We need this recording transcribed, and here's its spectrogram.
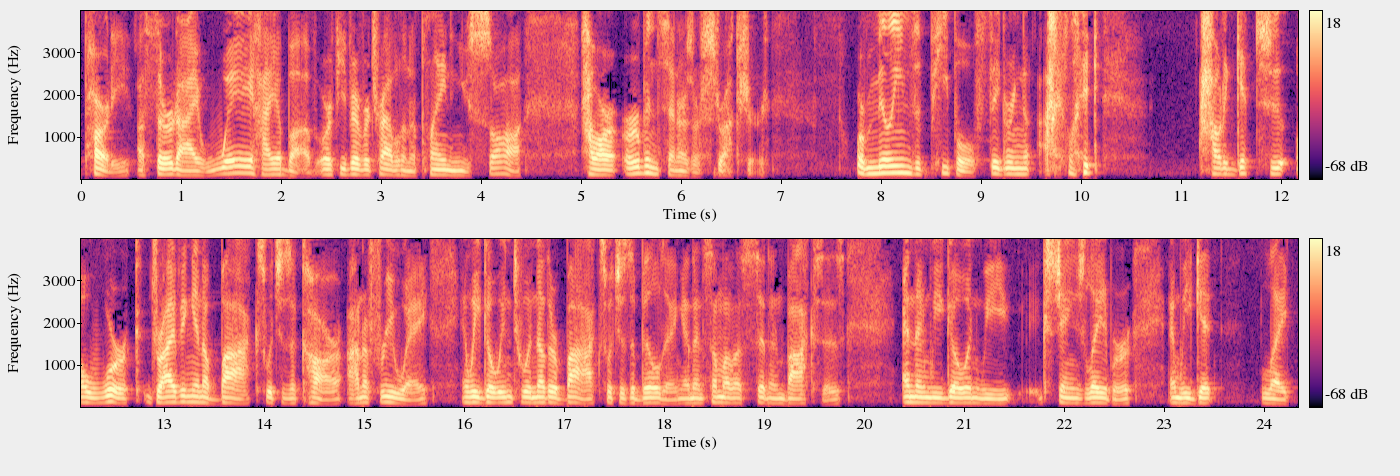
party, a third eye way high above, or if you've ever traveled in a plane and you saw how our urban centers are structured, or millions of people figuring like how to get to a work driving in a box, which is a car, on a freeway, and we go into another box, which is a building, and then some of us sit in boxes, and then we go and we exchange labor, and we get like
